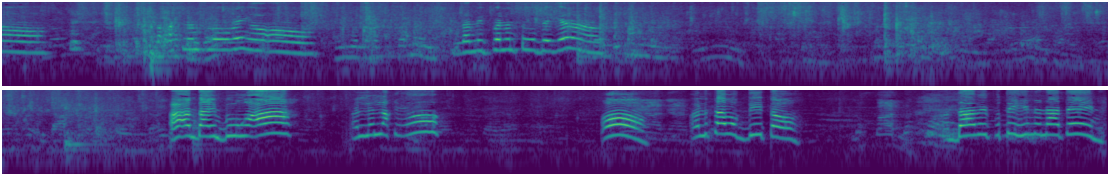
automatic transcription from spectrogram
oh. Lakas ng fluwing, oo. Oh, Lamig pa ng tubig, ah. Ah, ang daming bunga ah. Ang lalaki oh. Oh, ano tawag dito? Ang dami putihin na natin.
